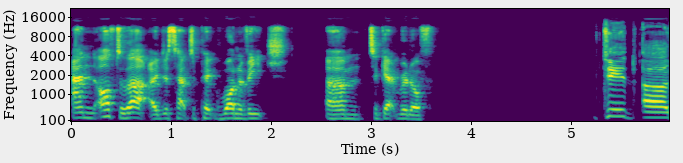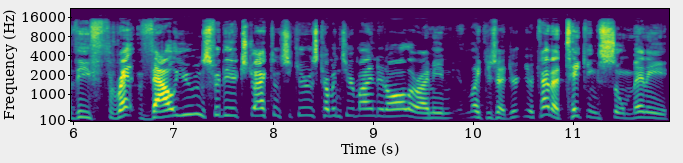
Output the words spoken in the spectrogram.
And after that, I just had to pick one of each um, to get rid of. Did uh, the threat values for the extract and secures come into your mind at all? Or, I mean, like you said, you're, you're kind of taking so many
